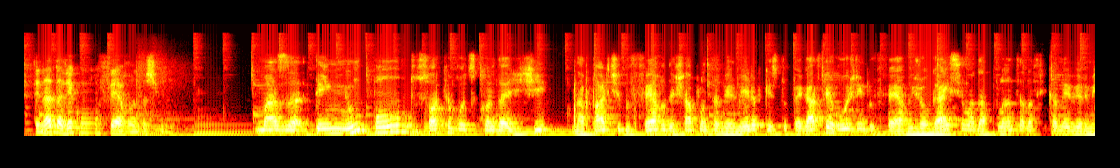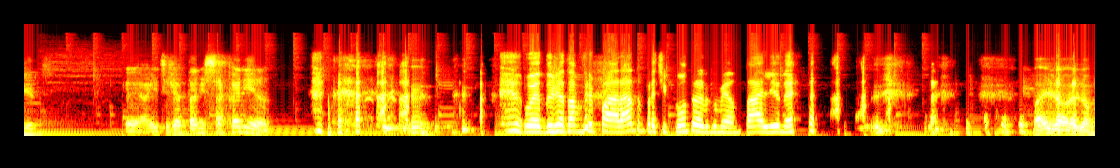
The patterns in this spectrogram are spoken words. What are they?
Não tem nada a ver com ferro, antocianina. Mas uh, tem um ponto só que eu vou discordar de ti, na parte do ferro, deixar a planta vermelha, porque se tu pegar a ferrugem do ferro e jogar em cima da planta, ela fica meio vermelha. É, aí você já tá me sacaneando. o Edu já tá preparado para te contra-argumentar ali, né? Vai, já, já,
